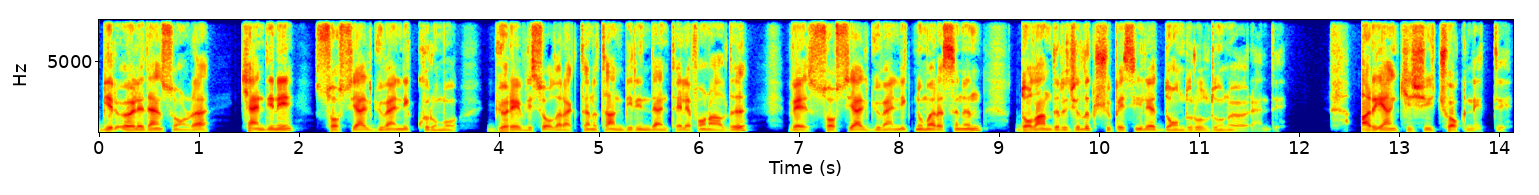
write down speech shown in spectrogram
Bir öğleden sonra kendini Sosyal Güvenlik Kurumu görevlisi olarak tanıtan birinden telefon aldı ve sosyal güvenlik numarasının dolandırıcılık şüphesiyle dondurulduğunu öğrendi. Arayan kişi çok netti.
